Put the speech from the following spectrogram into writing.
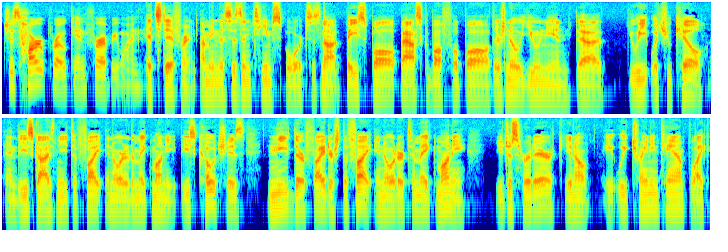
just heartbroken for everyone. It's different. I mean, this isn't team sports. It's not baseball, basketball, football. There's no union. Uh, you eat what you kill, and these guys need to fight in order to make money. These coaches need their fighters to fight in order to make money. You just heard Eric, you know, eight week training camp. Like,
